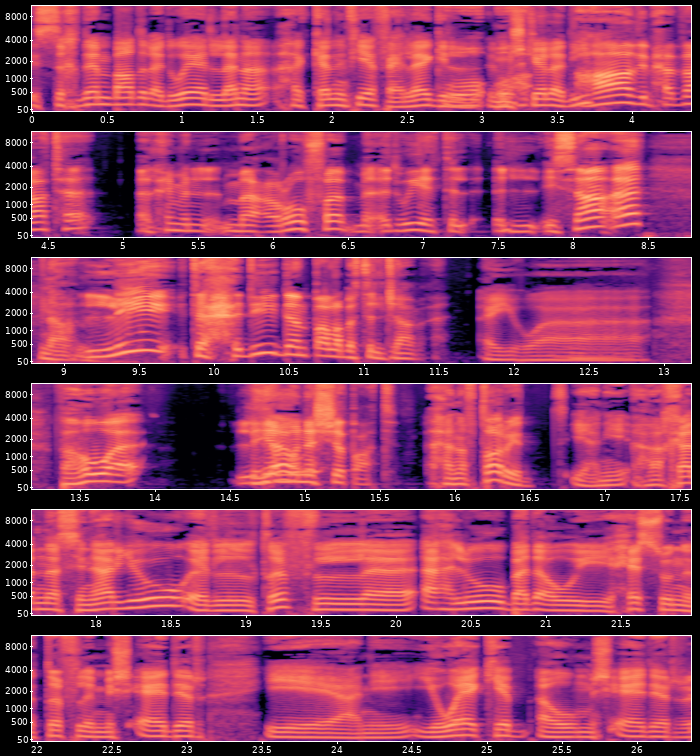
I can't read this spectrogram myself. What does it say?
استخدام بعض الأدوية اللي أنا هتكلم فيها في علاج و- المشكلة دي. هذه بحد ذاتها الحين معروفه من أدوية ال- الإساءة نعم. لتحديدا طلبة الجامعة. أيوه. فهو اللي هي المنشطات هنفترض يعني أخذنا سيناريو الطفل أهله بدأوا يحسوا إن الطفل مش قادر يعني يواكب أو مش قادر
